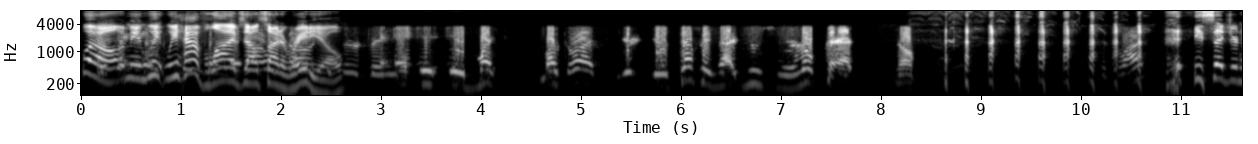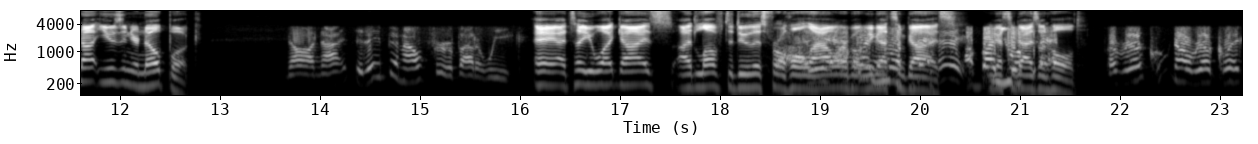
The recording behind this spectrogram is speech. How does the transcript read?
Well, I mean, we, we have lives outside of radio. Third base. Hey, hey, hey, Mike. Mike, Go ahead. you're, you're definitely not using your notepad. No. It's what? He said you're not using your notebook. No, not. It ain't been out for about a week. Hey, I tell you what, guys, I'd love to do this for a whole yeah, hour, but we got some guys. pen. I'll We got some guys on hold. But real, qu- no, real quick,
